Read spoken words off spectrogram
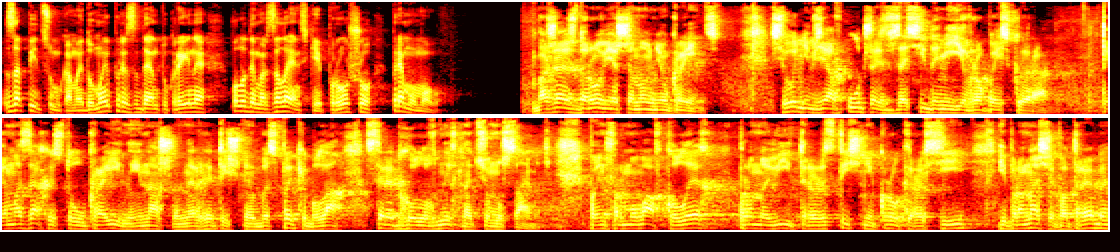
за підсумками доми президент України Володимир Зеленський. Прошу пряму мову. Бажаю здоров'я, шановні українці. Сьогодні взяв участь в засіданні Європейської ради. Тема захисту України і нашої енергетичної безпеки була серед головних на цьому саміті. Поінформував колег про нові терористичні кроки Росії і про наші потреби,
